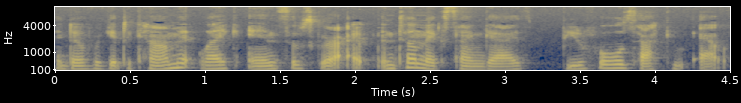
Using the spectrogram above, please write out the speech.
And don't forget to comment, like, and subscribe. Until next time, guys, beautiful Otaku out.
